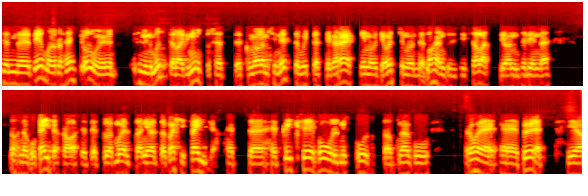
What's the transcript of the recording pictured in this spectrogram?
selle teema juures hästi oluline selline mõttelaadi muutus, et, et kui me oleme siin ettevõtjatega rääkinud ja otsinud neid lahendusi, siis alati on selline äh, noh, nagu käibefraas, et, et tuleb mõelda nii-öelda kastist välja, et, et kõik see pool, mis puudutab nagu rohepööret ja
